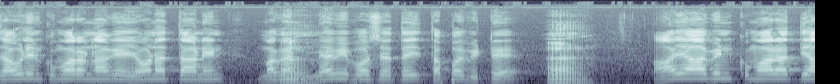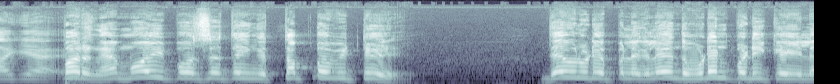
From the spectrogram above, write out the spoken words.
சவுலின் குமாரனாகிய யோனத்தானின் மகன் மேவி போசத்தை தப்பவிட்டு. ஆயாவின் குமாரத்தியாகிய பாருங்க மோய் போசத்தை இங்க தப்ப விட்டு தேவனுடைய பிள்ளைகளே இந்த உடன்படிக்கையில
